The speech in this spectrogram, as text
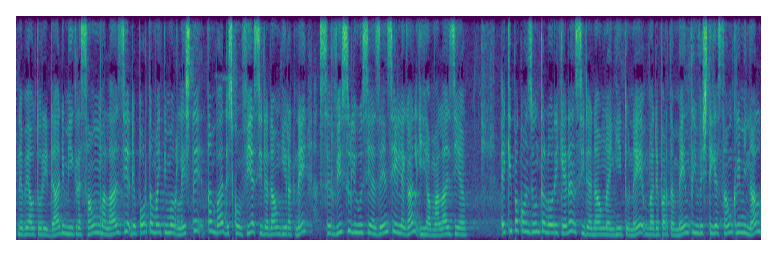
nebe Autoridade Migração Malásia, deporta mais Timor-Leste, também desconfia cidadão Hirakne, Serviço de Agência Ilegal e a Malásia. Equipa conjunta loriquena cidadão na Inhitune, para Departamento de Investigação Criminal,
